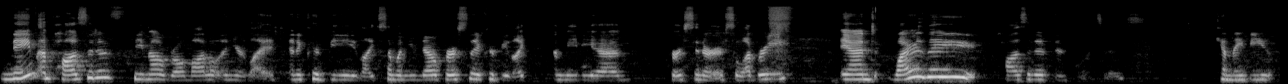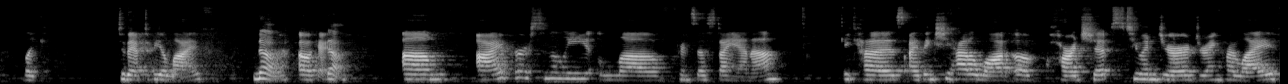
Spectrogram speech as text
name a positive female role model in your life, and it could be like someone you know personally. It could be like a media person or a celebrity. And why are they positive influences? Can they be like? Do they have to be alive? No, Okay. no. Um, I personally love Princess Diana because I think she had a lot of hardships to endure during her life,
